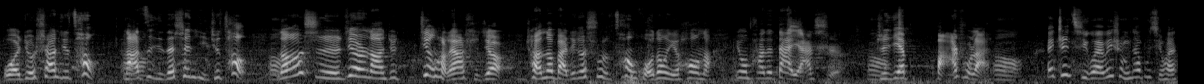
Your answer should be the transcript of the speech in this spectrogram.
我就上去蹭。拿自己的身体去蹭，能使劲儿呢就尽可量使劲儿，全都把这个树蹭活动以后呢，用它的大牙齿直接拔出来。嗯，哎，真奇怪，为什么它不喜欢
